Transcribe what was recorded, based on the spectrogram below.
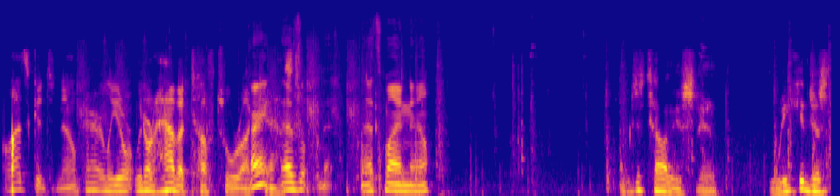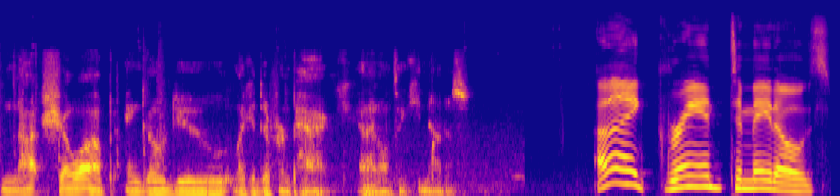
Well, that's good to know. Apparently, you don't. We don't have a tough tool rod All right, cast. that's that's mine now. I'm just telling you, Snoop. We could just not show up and go do like a different pack, and I don't think he'd notice. I like grand tomatoes.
